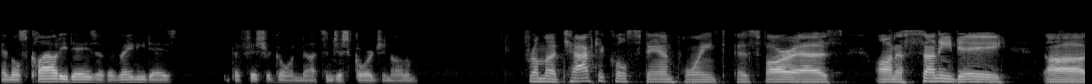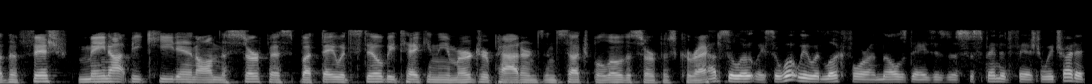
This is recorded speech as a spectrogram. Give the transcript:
And those cloudy days or the rainy days, the fish are going nuts and just gorging on them. From a tactical standpoint, as far as on a sunny day, uh, the fish may not be keyed in on the surface, but they would still be taking the emerger patterns and such below the surface, correct? Absolutely. So what we would look for on those days is a suspended fish, and we try to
